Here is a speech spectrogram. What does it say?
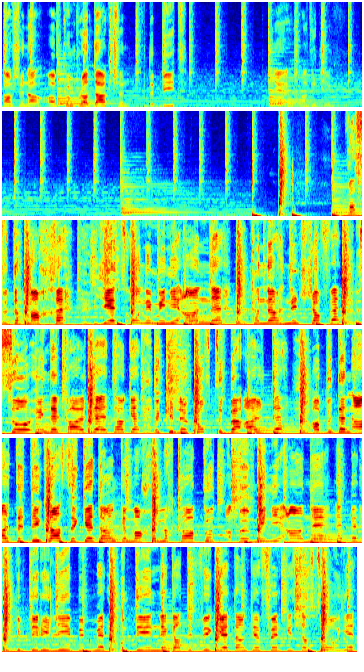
Dankeschön an Open Production für den Beat. Yeah, Hasi G. Was würde ich machen? Jetzt ohne meine Anne kann ich nicht schaffen. So in den kalten Tagen, ich kille Kopf zu behalten. Aber den alten, die krassen Gedanken machen mich kaputt. Aber meine Anne eben gibt ihre Liebe mir. Und die negativen Gedanken vergiss ich so jetzt,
